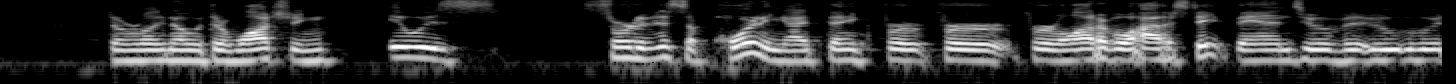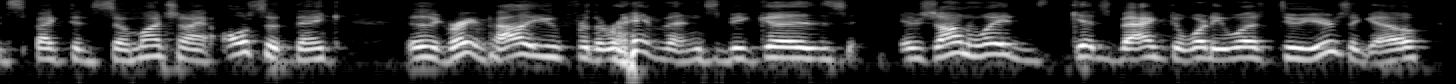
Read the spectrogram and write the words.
don't really know what they're watching. It was sort of disappointing, I think, for for for a lot of Ohio State fans who have who, who expected so much. And I also think it was a great value for the Ravens because if Shaun Wade gets back to what he was two years ago,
